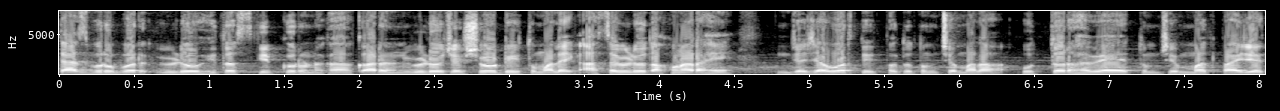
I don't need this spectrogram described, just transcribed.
त्याचबरोबर व्हिडिओ हिथं स्किप करू नका कारण व्हिडिओच्या शेवटी तुम्हाला एक असा व्हिडिओ दाखवणार आहे ज्याच्यावरती फक्त तुमचे मला उत्तर हवे आहेत तुमचे मत पाहिजेत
